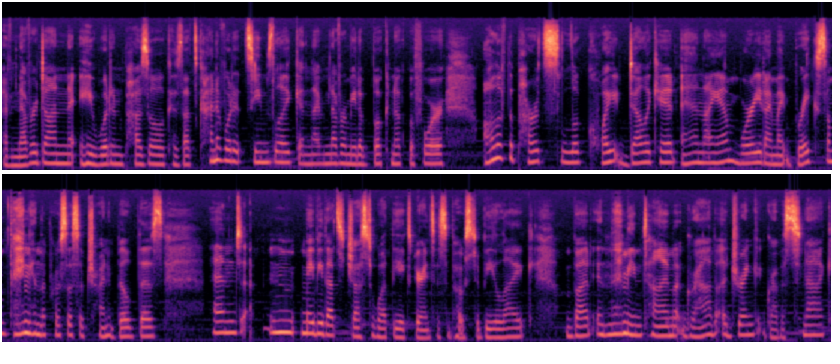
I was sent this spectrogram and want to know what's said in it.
I've never done a wooden puzzle because that's kind of what it seems like, and I've never made a book nook before. All of the parts look quite delicate, and I am worried I might break something in the process of trying to build this. And maybe that's just what the experience is supposed to be like. But in the meantime, grab a drink, grab a snack,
